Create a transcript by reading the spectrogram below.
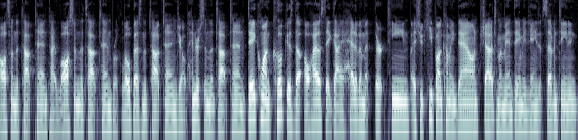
also in the top ten. Ty Lawson in the top ten. Brook Lopez in the top ten. Gerald Henderson in the top ten. Daequan Cook is the Ohio State guy ahead of him at 13. As you keep on coming down, shout out to my man Damion James at 17 and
